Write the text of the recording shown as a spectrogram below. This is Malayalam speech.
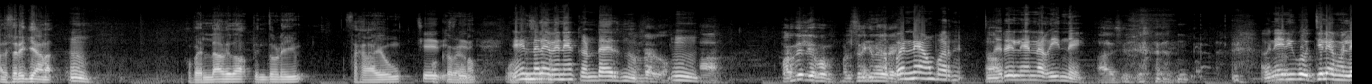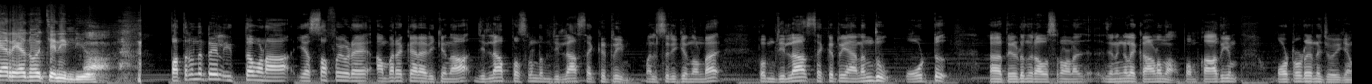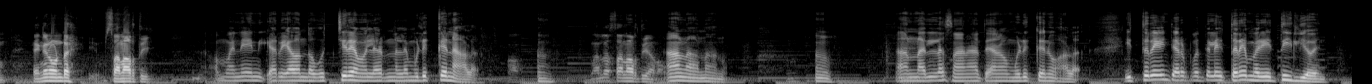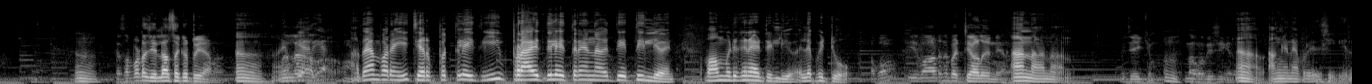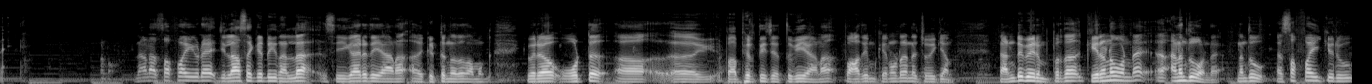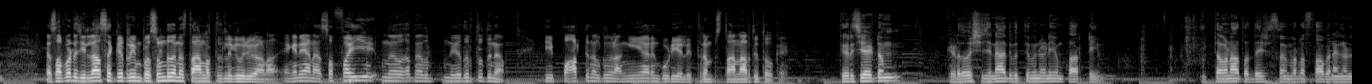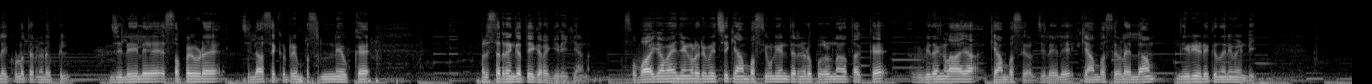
മത്സരിക്കുകയാണ്. അപ്പൊ അപ്പോൾ എല്ലാവിധ പിന്തുണയും സഹായവും ഒക്കെ വേണം. ഞാൻ ഇന്നലെ ഇവനെ കണ്ടായിരുന്നു? ഉം. പറഞ്ഞില്ലേ അപ്പം മത്സരിക്കുന്നവരെ? എന്നെ അവൻ പറഞ്ഞു. അന്നേരം ഞാൻ അറിയുന്നേ? ആ ശരി. അവനെ എനിക്ക് കൊച്ചിലെ മുല്ലേ അറിയാവുന്ന കൊച്ചനില്ലയോ? പത്തനംതിട്ടയിൽ ഇത്തവണ എസ് എഫ് ഐയുടെ അമരക്കാരായിരിക്കുന്ന ജില്ലാ പ്രസിഡന്റും ജില്ലാ സെക്രട്ടറിയും മത്സരിക്കുന്നുണ്ട്. ഇപ്പം ജില്ലാ സെക്രട്ടറി അനന്തു വോട്ട് ആ, തേടുന്നൊരു അവസരമാണ് ജനങ്ങളെ കാണുന്നത്. അപ്പം ആദ്യം വോട്ടോട് തന്നെ ചോദിക്കാം. എങ്ങനെയുണ്ട് സ്ഥാനാർത്ഥി? അവനെ എനിക്കറിയാവുന്ന കൊച്ചിലെ മുല്ലേ നല്ല മിടുക്കനാൾ. നല്ല സ്ഥാനാർത്ഥിയാണോ? ആണാന്നാണ് ഉം. ആ നല്ല സ്ഥാനാർത്ഥിയാണ് മിടുക്കനും ആൾ. ഇത്രയും ചെറുപ്പത്തിൽ ഇത്രയും വരെ എത്തിയില്ലയോ അവൻ? ജില്ലാ സെക്രട്ടറിയാണ്. ആ, അതാ പറയാം ഈ ചെറുപ്പത്തിലെ ഈ പ്രായത്തിലെ ഇത്രയും നാളത്തെ എത്തിയില്ലയോ അവൻ? അപ്പോൾ അവൻ മിടുക്കനായിട്ടില്ലയോ? അല്ലെ പറ്റുമോ അപ്പം ഈ വാർഡിന് പറ്റിയ ആൾ തന്നെയാണ്. ആന്നാന്നാണ് വിജയിക്കും ആ അങ്ങനെ പ്രതീക്ഷിക്കുന്നത്? ഇതാണ് എസ് ജില്ലാ സെക്രട്ടറി. നല്ല സ്വീകാര്യതയാണ് കിട്ടുന്നത്. നമുക്ക് ഇവർ വോട്ട് അഭ്യർത്ഥിച്ചെത്തുകയാണ്. അപ്പോൾ ആദ്യം കിരണോട് തന്നെ ചോദിക്കാം. രണ്ടുപേരും ഇപ്പോഴത്തെ കിരണുമുണ്ട് അനന്തുമുണ്ട്. അനന്തും എസ് എഫ് ഐക്കൊരു എസ് എഫ് ഐയുടെ ജില്ലാ സെക്രട്ടറിയും പ്രസിഡന്റ് തന്നെ സ്ഥാനാർത്ഥത്തിലേക്ക് വരികയാണ്. എങ്ങനെയാണ് എസ് എഫ് ഐ നേതൃത്വത്തിന് ഈ പാർട്ടി നൽകുന്ന അംഗീകാരം കൂടിയല്ല ഇത്തരം സ്ഥാനാർത്ഥിത്വമൊക്കെ? തീർച്ചയായിട്ടും ഇടതുപക്ഷ ജനാധിപത്യ മുന്നണിയും പാർട്ടിയും ഇത്തവണ തദ്ദേശ സ്വയംഭരണ സ്ഥാപനങ്ങളിലേക്കുള്ള തിരഞ്ഞെടുപ്പിൽ ജില്ലയിലെ എസ് എഫ് ഐയുടെ ജില്ലാ സെക്രട്ടറിയും പ്രസിഡന്റിനെയൊക്കെ മത്സരരംഗത്തേക്ക് ഇറക്കിയിരിക്കുകയാണ് സ്വാഭാവികമായും ഞങ്ങൾ ഒരുമിച്ച് ക്യാമ്പസ് യൂണിയൻ തിരഞ്ഞെടുപ്പുകളിനകത്തൊക്കെ വിവിധങ്ങളായ ക്യാമ്പസുകൾ ജില്ലയിലെ ക്യാമ്പസുകളെല്ലാം നേടിയെടുക്കുന്നതിന് വേണ്ടി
